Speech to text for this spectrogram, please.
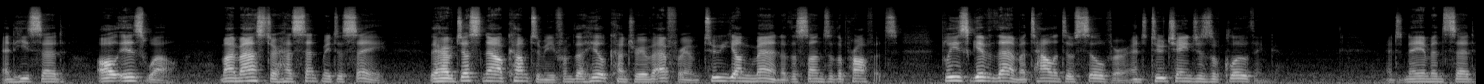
And he said, All is well. My master has sent me to say, There have just now come to me from the hill country of Ephraim two young men of the sons of the prophets. Please give them a talent of silver and two changes of clothing. And Naaman said,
